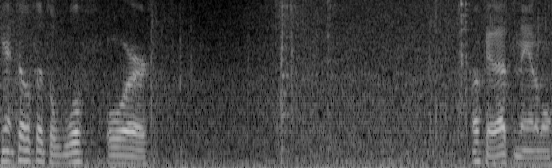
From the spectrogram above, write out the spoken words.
Can't tell if that's a wolf or... Okay, that's an animal.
